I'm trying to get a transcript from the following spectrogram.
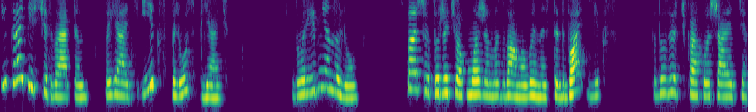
І третій з четвертим 5х плюс 5 дорівнює 0. З перших дужечок можемо з вами винести 2х. В дужечках лишається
